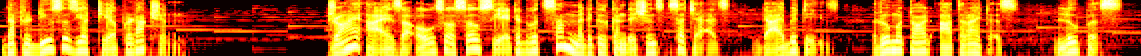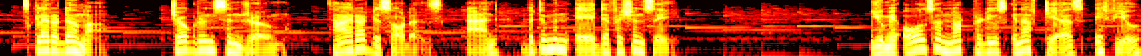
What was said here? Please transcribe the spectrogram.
that reduces your tear production. Dry eyes are also associated with some medical conditions such as diabetes, rheumatoid arthritis, lupus, scleroderma, Sjogren's syndrome, thyroid disorders, and vitamin A deficiency. You may also not produce enough tears if you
